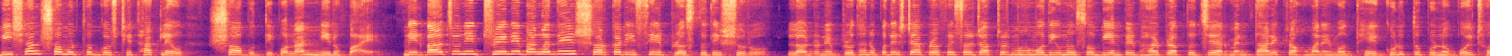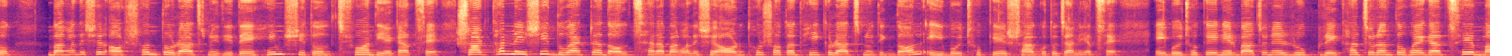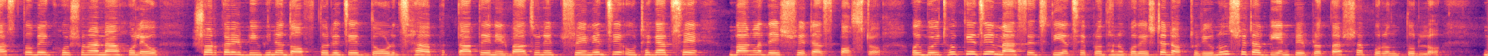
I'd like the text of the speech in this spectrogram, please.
বিশাল সমর্থক গোষ্ঠী থাকলেও সব উদ্দীপনা নিরুপায়। নির্বাচনী ট্রেনে বাংলাদেশ সরকার ইসির প্রস্তুতি শুরু। লন্ডনের প্রধান উপদেষ্টা প্রফেসর ডক্টর মোহাম্মদ ইউনুস ও বিএনপির ভারপ্রাপ্ত চেয়ারম্যান তারেক রহমানের মধ্যে গুরুত্বপূর্ণ বৈঠক বাংলাদেশের অশান্ত রাজনীতিতে হিমশীতল ছোঁয়া দিয়ে গেছে। স্বার্থান্বেষী দু একটা দল ছাড়া বাংলাদেশে অর্ধ শতাধিক রাজনৈতিক দল এই বৈঠকে স্বাগত জানিয়েছে। এই বৈঠকে নির্বাচনের রূপরেখা চূড়ান্ত হয়ে গেছে। বাস্তবে ঘোষণা না হলেও সরকারের বিভিন্ন দফতরে যে দৌড়ঝাঁপ, তাতে নির্বাচনের ট্রেনে যে উঠে গেছে, বাংলাদেশ সেটা স্পষ্ট। ওই বৈঠকে যে মেসেজ দিয়েছে প্রধান উপদেষ্টা ডক্টর ইউনুস, সেটা বিএনপির প্রত্যাশা পূরণ তুলল।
